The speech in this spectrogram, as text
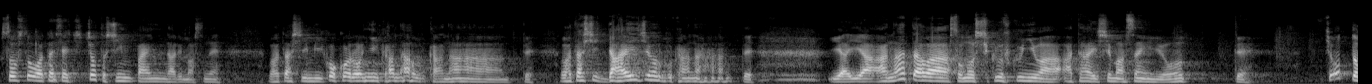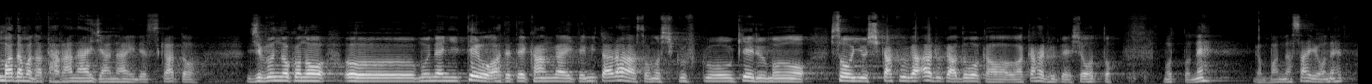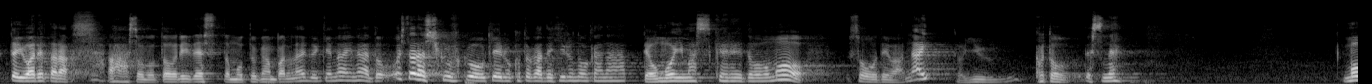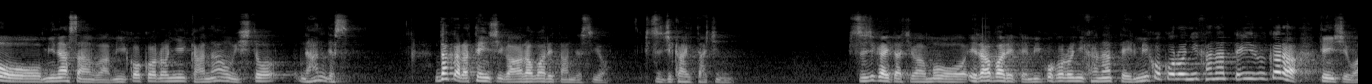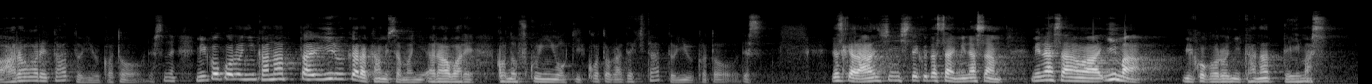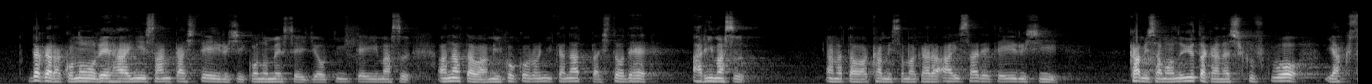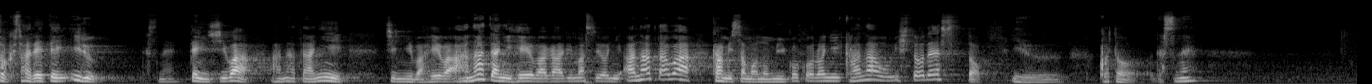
そうすると私たちちょっと心配になりますね。私、御心にかなうかなって。私、大丈夫かなって。いやいや、あなたはその祝福には値しませんよって、ちょっとまだまだ足らないじゃないですかと。自分のこの胸に手を当てて考えてみたら、その祝福を受けるもの、そういう資格があるかどうかはわかるでしょうと。もっとね、頑張んなさいよねと言われたらああその通りですともっと頑張らないといけないなどうしたら祝福を受けることができるのかなって思いますけれどもそうではないということですね。もう皆さんは御心にかなう人なんです。だから天使が現れたんですよ。羊飼いたちに。羊飼いたちはもう選ばれて御心にかなっている。御心にかなっているから天使は現れたということですね。御心にかなっているから神様に現れこの福音を聞くことができたということです。ですから安心してください皆さん。皆さんは今御心にかなっています。だからこの礼拝に参加しているしこのメッセージを聞いています。あなたは御心にかなった人であります。あなたは神様から愛されているし神様の豊かな祝福を約束されているですね。天使はあなたに地には平和あなたに平和がありますようにあなたは神様の御心にかなう人です。ということですね。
